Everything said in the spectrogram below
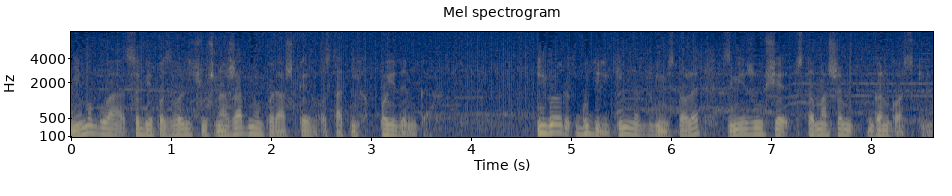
nie mogła sobie pozwolić już na żadną porażkę w ostatnich pojedynkach. Igor Gudilkin na drugim stole zmierzył się z Tomaszem Gonkowskim.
